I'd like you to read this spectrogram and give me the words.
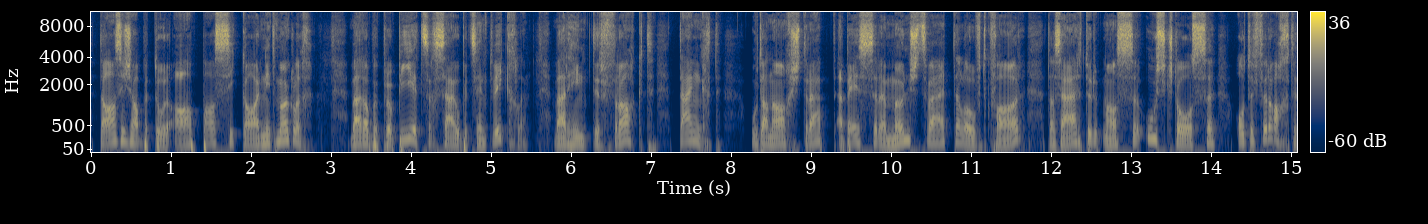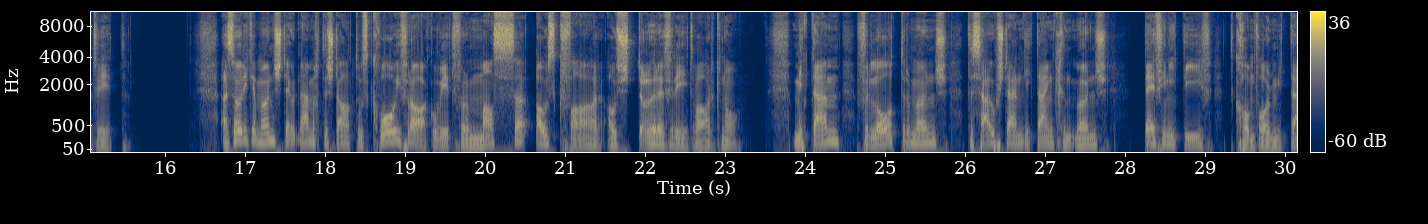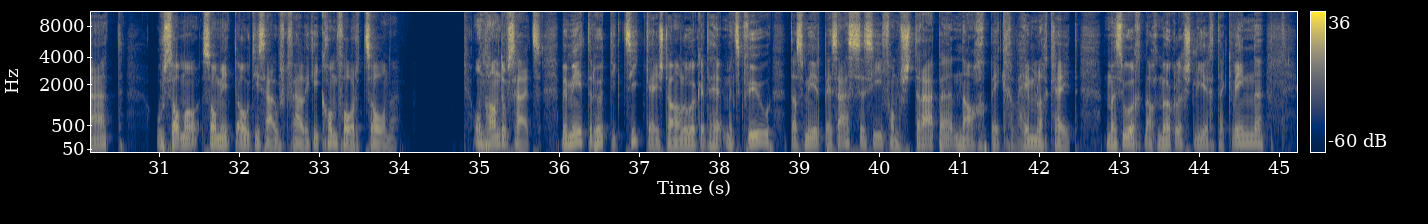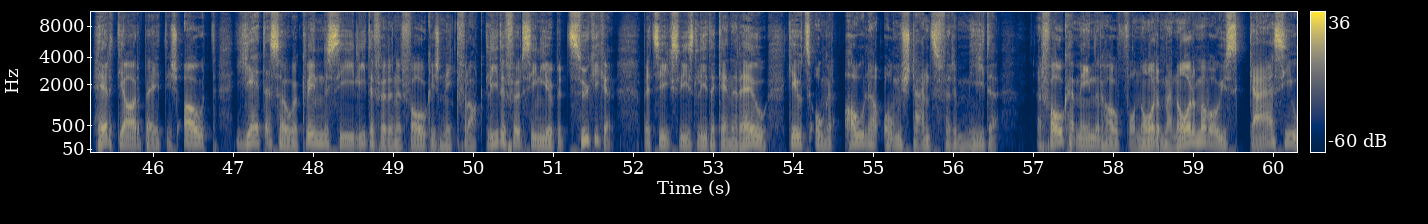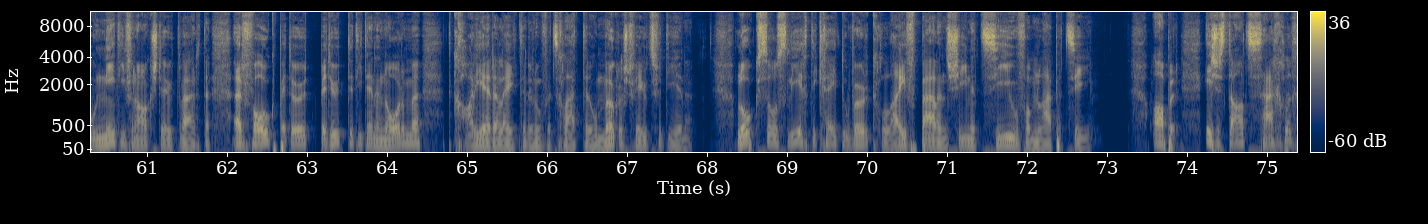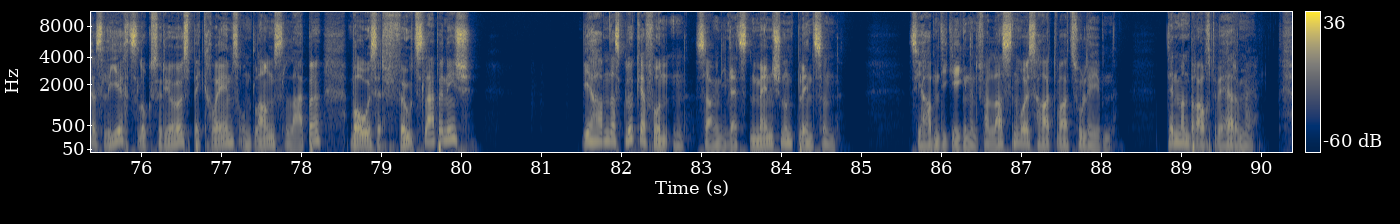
Das ist aber durch Anpassung gar nicht möglich. Wer aber probiert, sich selber zu entwickeln, wer hinterfragt, denkt und danach strebt, ein besserer Mensch zu werden, läuft Gefahr, dass er durch die Masse ausgestoßen oder verachtet wird. Ein solcher Mensch stellt nämlich den Status quo in Frage und wird von Masse als Gefahr, als Störenfried wahrgenommen. Mit dem verlot der Mensch, der selbstständig denkende Mensch, definitiv die Konformität und somit auch die selbstgefällige Komfortzone. Und Hand aufs Herz, wenn wir den heutigen Zeitgeist anschauen, hat man das Gefühl, dass wir besessen sind vom Streben nach Bequemlichkeit. Man sucht nach möglichst leichten Gewinnen, harte Arbeit ist alt, jeder soll ein Gewinner sein, Leiden für einen Erfolg ist nicht gefragt. Leiden für seine Überzeugungen, bzw. Leiden generell, gilt es unter allen Umständen zu vermeiden. Erfolg hat man innerhalb von Normen. Normen, die uns gegeben sind und nicht in Frage gestellt werden. Erfolg bedeutet, in diesen Normen, die Karriereleiter aufzuklettern und möglichst viel zu verdienen. Luxus, Leichtigkeit und Work-Life-Balance scheinen Ziel vom Leben zu sein. Aber ist es tatsächlich ein leichtes, luxuriös, bequemes und langes Leben, wo ein erfülltes Leben ist? Wir haben das Glück erfunden, sagen die letzten Menschen und blinzeln. Sie haben die Gegenden verlassen, wo es hart war zu leben. Denn man braucht Wärme.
